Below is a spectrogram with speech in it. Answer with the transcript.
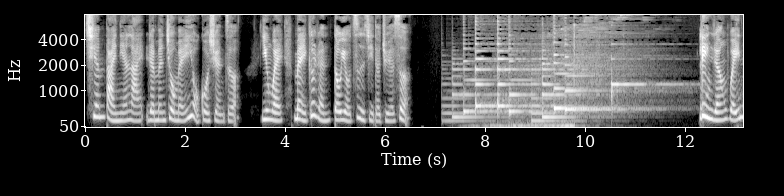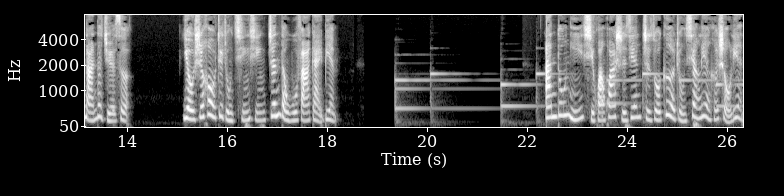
千百年来人们就没有过选择，因为每个人都有自己的角色。令人为难的角色。有时候，这种情形真的无法改变。安东尼喜欢花时间制作各种项链和手链。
